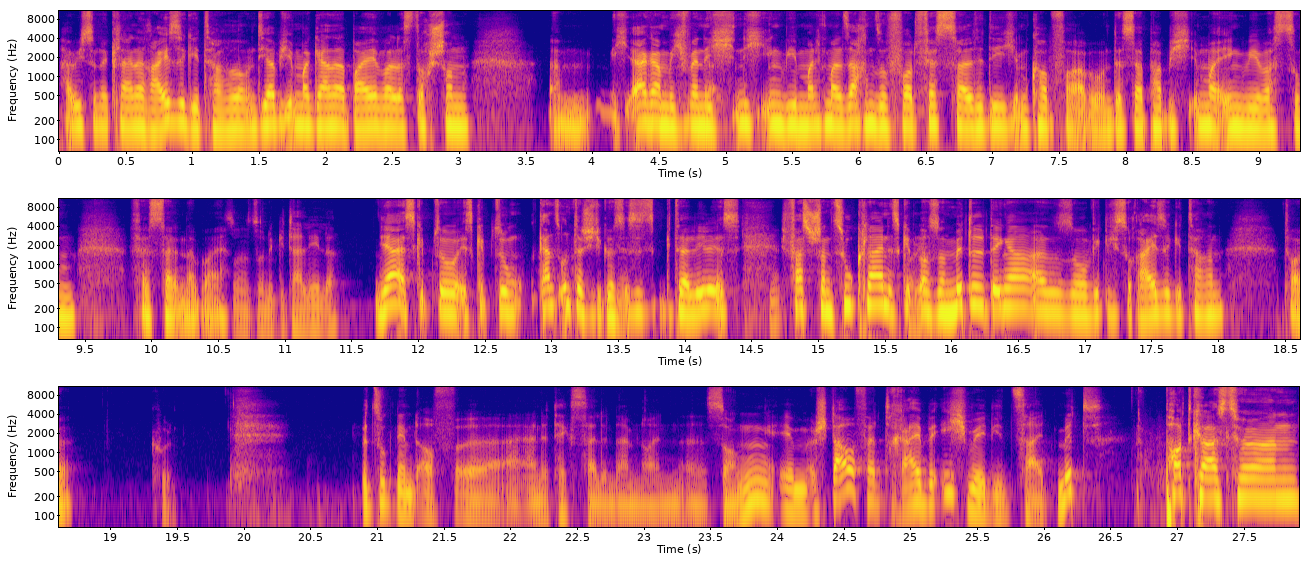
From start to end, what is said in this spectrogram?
habe ich so eine kleine Reisegitarre und die habe ich immer gerne dabei, weil das doch schon ähm, ich ärgere mich, wenn ich nicht irgendwie manchmal Sachen sofort festhalte, die ich im Kopf habe. Und deshalb habe ich immer irgendwie was zum Festhalten dabei. So, so eine Gitarrele. Ja, es gibt so, es gibt so ganz unterschiedliche. Es ist, Gitarrele ist fast schon zu klein. Es gibt noch so Mitteldinger, also so wirklich so Reisegitarren. Toll. Cool. Bezug nimmt auf äh, eine Textzeile in deinem neuen äh, Song. Im Stau vertreibe ich mir die Zeit mit. Podcast hören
